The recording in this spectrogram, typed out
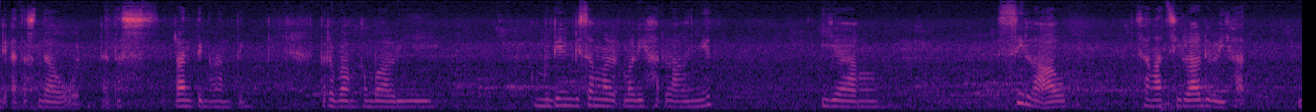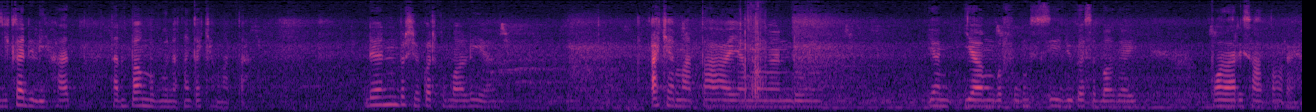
di atas daun di atas ranting-ranting terbang kembali. Kemudian bisa melihat langit yang silau sangat silau dilihat jika dilihat tanpa menggunakan kacamata. Dan bersyukur kembali ya kacamata yang mengandung yang yang berfungsi juga sebagai polarisator ya.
